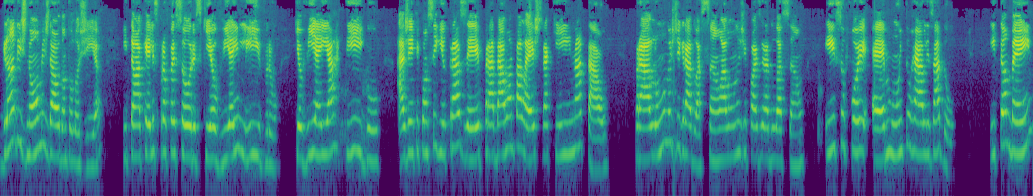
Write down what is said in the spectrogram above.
grandes nomes da odontologia. Então, aqueles professores que eu via em livro, que eu via em artigo, a gente conseguiu trazer para dar uma palestra aqui em Natal para alunos de graduação, alunos de pós-graduação. Isso foi é, muito realizador. E também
